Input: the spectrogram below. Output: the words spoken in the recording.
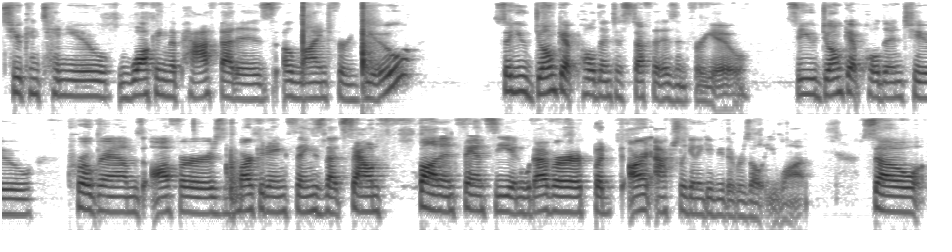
to continue walking the path that is aligned for you so you don't get pulled into stuff that isn't for you. So you don't get pulled into programs, offers, marketing things that sound fun and fancy and whatever, but aren't actually going to give you the result you want. So,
